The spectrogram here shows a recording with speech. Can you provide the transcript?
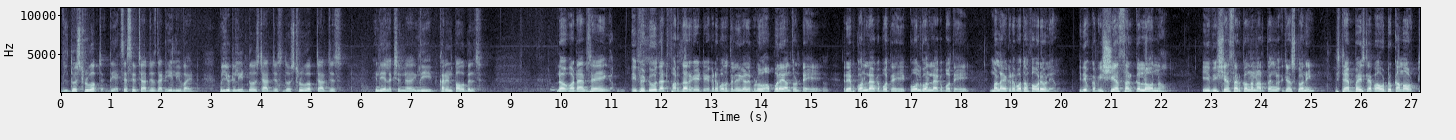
will those true up, the excessive charges that he levied? Will you delete those charges, those true up charges in the election, uh, in the current power if you do that ఫర్దర్గా ఇటు ఎక్కడికి పోతుందో తెలియదు కదా ఇప్పుడు. అప్పులే అంత ఉంటే రేపు కొనలేకపోతే కోలు కొనలేకపోతే మళ్ళీ ఎక్కడికి పోతాం? పవర్ ఇవ్వలేం ఇది ఒక విషయ సర్కిల్లో ఉన్నాం. ఈ విషయ సర్కిల్ నన్ను అర్థం చేసుకొని step by step out to come out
